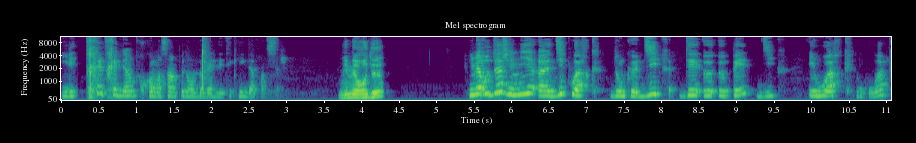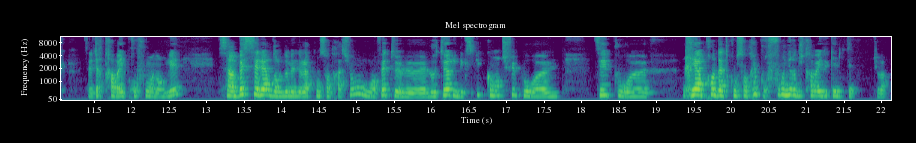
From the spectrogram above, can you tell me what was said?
Il est très très bien pour commencer un peu dans le domaine des techniques d'apprentissage. Numéro 2, Numéro 2, j'ai mis euh, Deep Work. Donc euh, Deep, D-E-E-P, Deep, et Work, donc Work, ça veut dire travail profond en anglais. C'est un best-seller dans le domaine de la concentration où en fait le- l'auteur il explique comment tu fais pour, euh, pour euh, réapprendre à te concentrer pour fournir du travail de qualité, tu vois.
